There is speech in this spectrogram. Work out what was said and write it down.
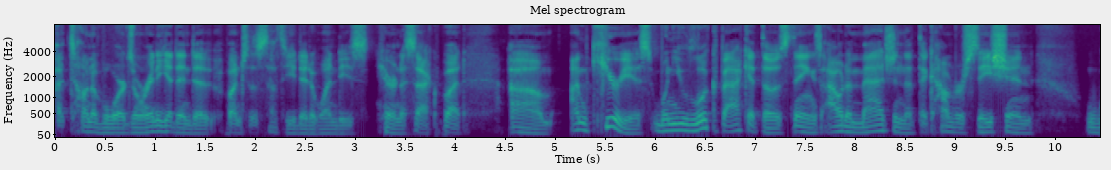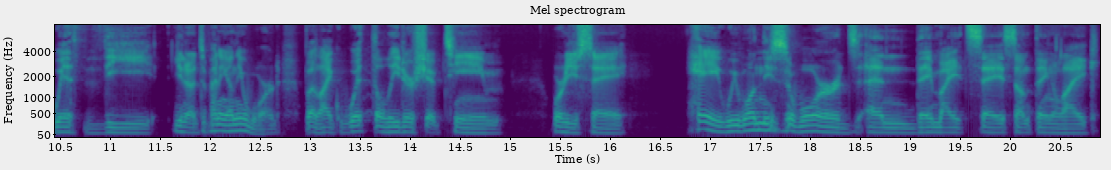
a ton of awards, and we're going to get into a bunch of the stuff that you did at Wendy's here in a sec. But um, I'm curious, when you look back at those things, I would imagine that the conversation with the, you know, depending on the award, but like with the leadership team, where you say, hey, we won these awards, and they might say something like,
